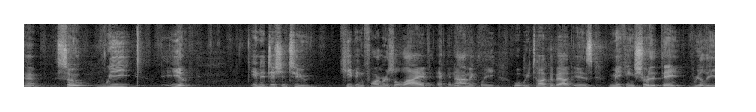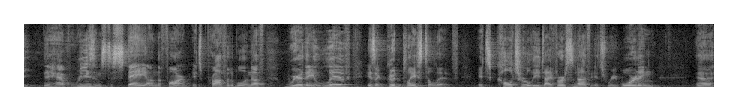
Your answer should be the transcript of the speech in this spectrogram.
Um, so we, you know, in addition to keeping farmers alive economically, what we talk about is making sure that they really they have reasons to stay on the farm. It's profitable enough. Where they live is a good place to live. It's culturally diverse enough. It's rewarding. Uh,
